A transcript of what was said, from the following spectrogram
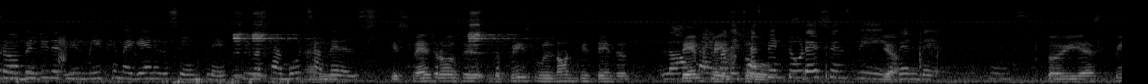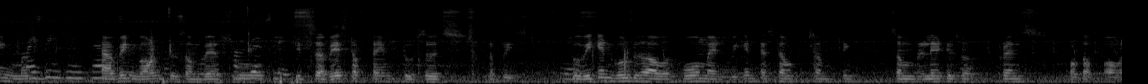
probability that we'll meet him again in the same place. He must have moved And- somewhere else. his nature also, the priest will not be staying the Long same time, place. and it So, has been two days since we Yeah. went there. so he has been must Maybe he has have been gone to somewhere. So place. it's a waste of time to search the priest. So we can go to our home and we can test out something, some relatives or friends out of our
